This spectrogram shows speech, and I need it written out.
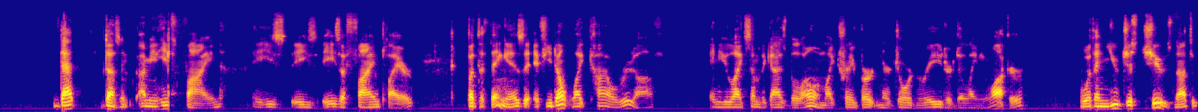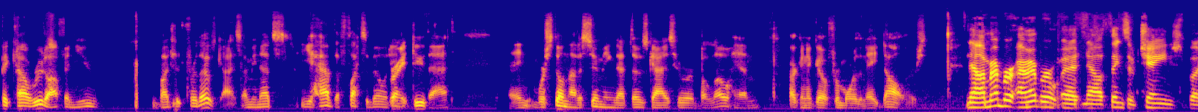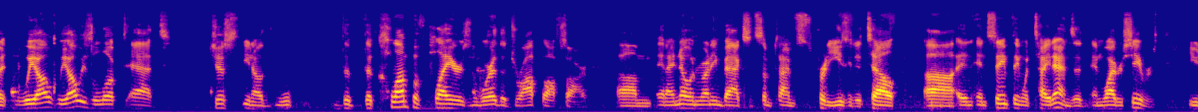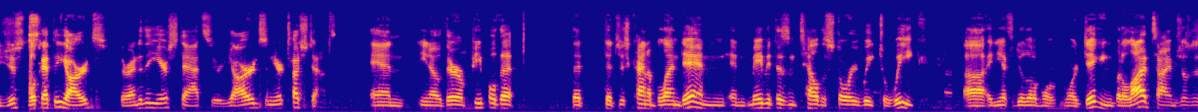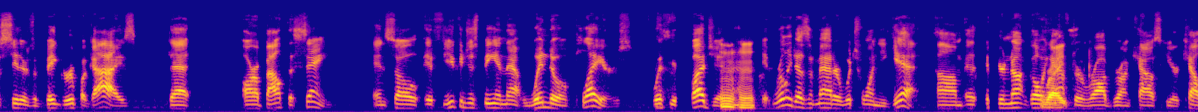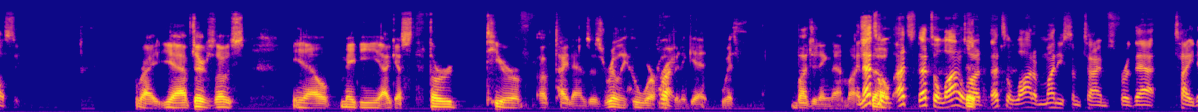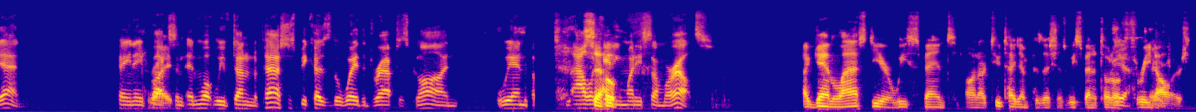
that doesn't. I mean, he's fine. He's he's he's a fine player, but the thing is, if you don't like Kyle Rudolph, and you like some of the guys below him, like Trey Burton or Jordan Reed or Delanie Walker, well, then you just choose not to pick Kyle Rudolph, and you budget for those guys. I mean, that's you have the flexibility to do that, and we're still not assuming that those guys who are below him are going to go for more than eight dollars. Now I remember. I remember. Uh, now things have changed, but we all we always looked at just you know the the clump of players and where the drop offs are. Um, and I know in running backs, it's sometimes pretty easy to tell. Uh, and, and same thing with tight ends and, and wide receivers. You just look at the yards, their end of the year stats, your yards and your touchdowns. And you know there are people that that that just kind of blend in, and maybe it doesn't tell the story week to week uh, and you have to do a little more more digging. But a lot of times you'll just see there's a big group of guys that are about the same. And so if you can just be in that window of players with your budget, Mm-hmm. it really doesn't matter which one you get. Um, if you're not going Right. after Rob Gronkowski or Kelce. Right. Yeah. If there's those, you know, maybe I guess third tier of, of tight ends is really who we're Right. hoping to get with budgeting that much. And that's so, a that's that's a lot of So- lot that's a lot of money sometimes for that tight end. Paying eight Right. bucks and, and what we've done in the past just because the way the draft has gone, we end up allocating money somewhere else. again, last year we spent on our two tight end positions, we spent a total Yeah, of three there you go. dollars.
